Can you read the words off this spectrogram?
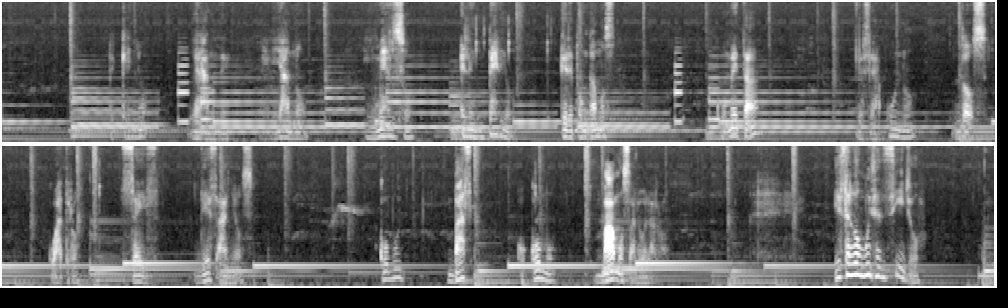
El imperio que le pongamos como meta, ya sea 1, 2, 4, 6, 10 años, ¿cómo vas o cómo vamos a lograrlo? Y es algo muy sencillo,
